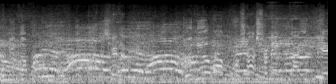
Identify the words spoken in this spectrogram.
ভূমিকা পালন করতে পারছে না। যদিও বা প্রশাসনিক দায়িত্বে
